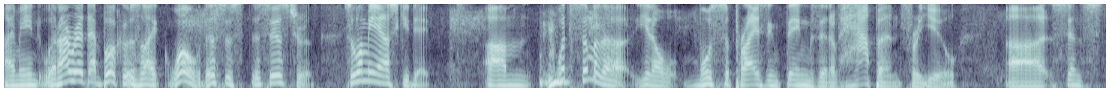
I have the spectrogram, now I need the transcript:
I mean, when I read that book, it was like, whoa, this is this is truth. So let me ask you, Dave, um, what's some of the you know most surprising things that have happened for you uh, since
